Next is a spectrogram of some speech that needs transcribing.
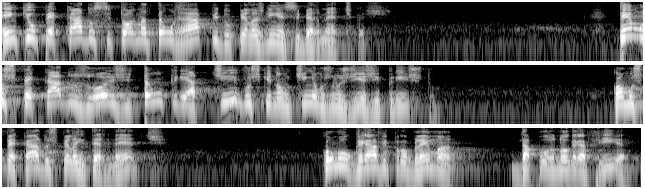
em que o pecado se torna tão rápido pelas linhas cibernéticas. Temos pecados hoje tão criativos que não tínhamos nos dias de Cristo, como os pecados pela internet, como o grave problema da pornografia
